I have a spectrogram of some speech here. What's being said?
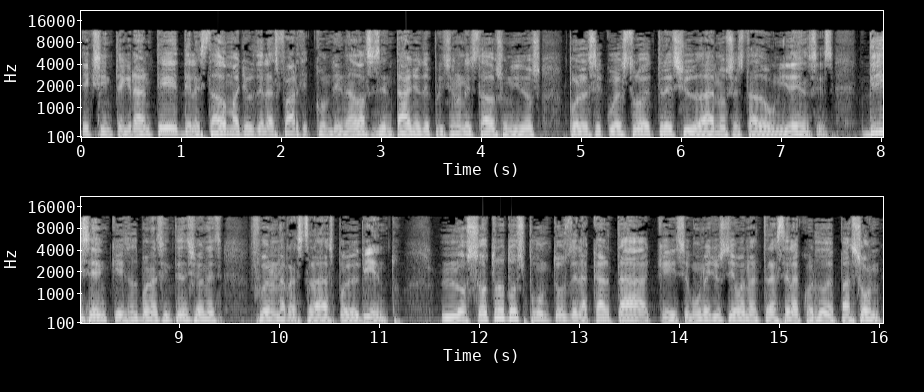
exintegrante del Estado Mayor de las FARC, condenado a 60 años de prisión en Estados Unidos por el secuestro de tres ciudadanos estadounidenses. Dicen que esas buenas intenciones fueron arrastradas por el viento. Los otros dos puntos de la carta que según ellos llevan al traste del acuerdo de paz son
